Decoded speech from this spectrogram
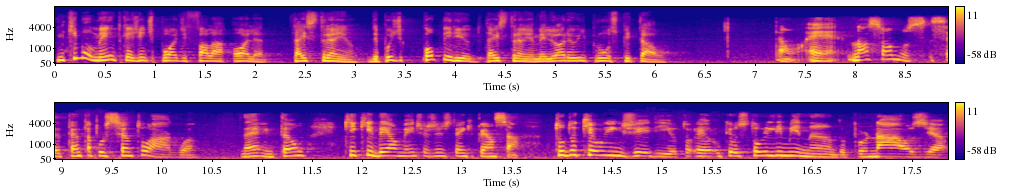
Em que momento que a gente pode falar, olha, tá estranho? Depois de qual período tá estranho? É melhor eu ir para um hospital? Então, é, nós somos 70% água, né? Então, o que, que idealmente a gente tem que pensar? Tudo que eu ingeri, eu tô, é, o que eu estou eliminando por náusea,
